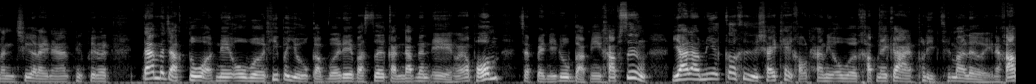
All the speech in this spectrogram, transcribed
มันชื่ออะไรนะนึกเป็นได้มาจากตัว n e o v e r ที่ไปอยู่กับ v e r d e Buster กันดับนั่นเองนะครับผมจะเป็นในรูปแบบนี้ครับ ซึ่งยานลำนี้ก็คือใช้เทคของทาง n e o v e r ครับในการผลิตขึ้นมาเลยนะครับ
